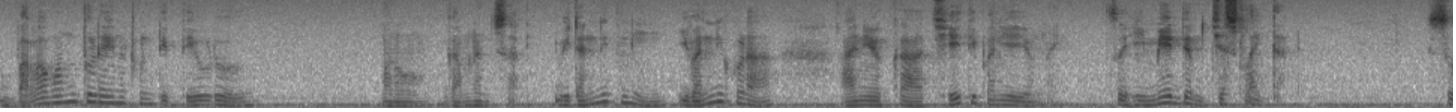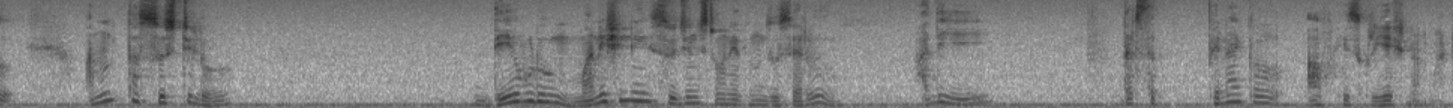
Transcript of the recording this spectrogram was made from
బలవంతుడైనటువంటి దేవుడు మనం గమనించాలి. వీటన్నిటిని ఇవన్నీ కూడా ఆయన యొక్క చేతి పని అయి ఉన్నాయి. So he made them just like that so అంత సృష్టిలో దేవుడు మనిషిని సృజించడం అనేది చూశారు. అది that's the pinnacle of his creation అనమాట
